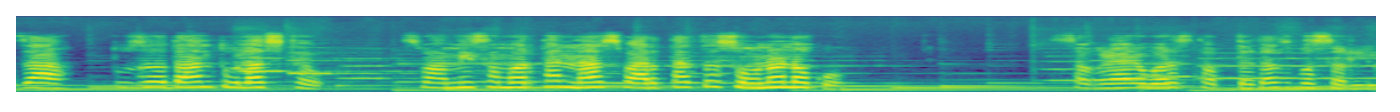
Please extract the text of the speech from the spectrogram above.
जा तुझं दान तुलाच ठेव. स्वामी समर्थांना स्वार्थाचं सोनं नको. सगळ्यावर स्तब्धताच बसरली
